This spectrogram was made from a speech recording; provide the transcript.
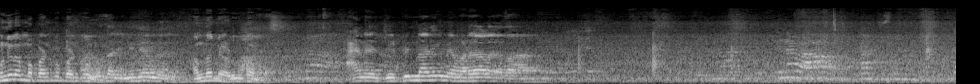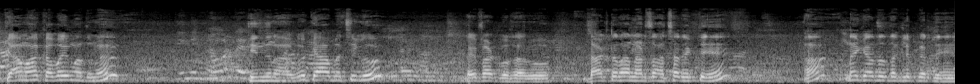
ఉన్నిలమ్మ పండుకో పండుకో అందరినీ అడుగుతాం. ఆయన చెప్పిన దానికి మేము అడగాలి కదా. क्या वहाँ कबाई मत में तीन दिन आगो क्या बच्ची को टाइफाइड बुखार हो डॉक्टर और नर्स अच्छा देखते हैं हाँ नहीं क्या तो तकलीफ करते हैं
